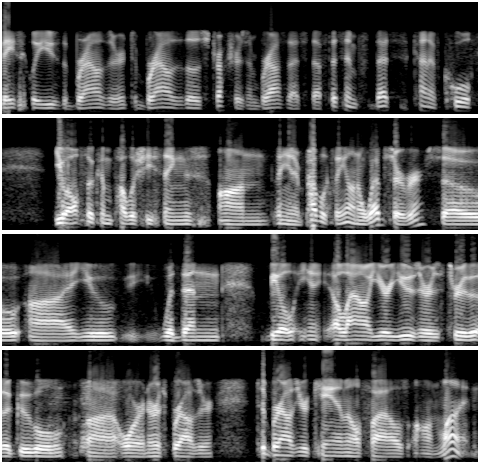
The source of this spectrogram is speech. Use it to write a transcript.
basically use the browser to browse those structures and browse that stuff. That's inf- that's kind of cool. You also can publish these things on you know publicly on a web server, so uh, you would then be allow your users through the Google uh, or an Earth browser to browse your KML files online.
